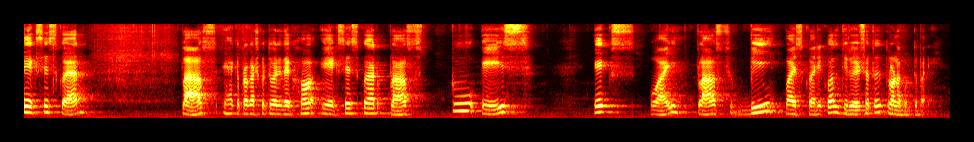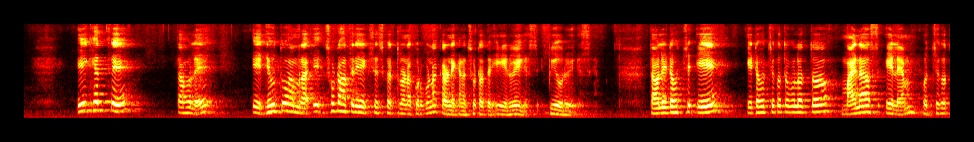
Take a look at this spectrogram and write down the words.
এ এক্স স্কোয়ার প্লাস ইহাকে প্রকাশ করতে পারি দেখো a x square plus two h x y plus b y square equal zero এর সাথে তুলনা করতে পারি। এই ক্ষেত্রে তাহলে এ যেহেতু আমরা ছোটো হাতের এক্স স্কোয়ার তুলনা করব না, কারণ এখানে ছোটো হাতের এ রয়ে গেছে, বিও রয়ে গেছে। তাহলে এটা হচ্ছে এ, এটা হচ্ছে কত বলতো মাইনাস এল এম হচ্ছে কত?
